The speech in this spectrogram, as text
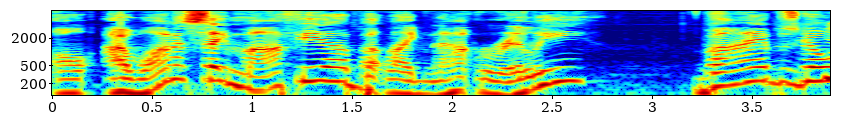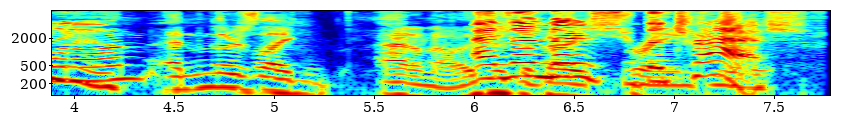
oh, I want to say mafia, but like not really vibes going on. And then there's like I don't know. It's Hmm. And then there's the trash. movie.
